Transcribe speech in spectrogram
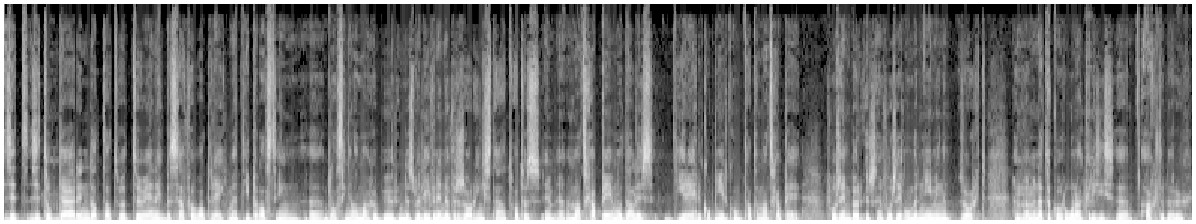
zit, zit ook daarin dat, dat we te weinig beseffen wat er eigenlijk met die belasting, uh, belastingen allemaal gebeuren. Dus we leven in een verzorgingsstaat, wat dus een, een maatschappijmodel is, die er eigenlijk op neerkomt dat de maatschappij voor zijn burgers en voor zijn ondernemingen zorgt. En we hebben net de coronacrisis uh, achter de rug.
